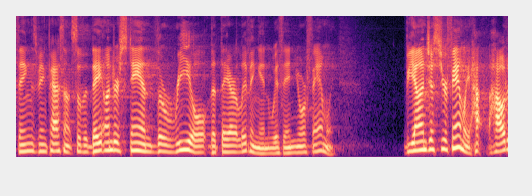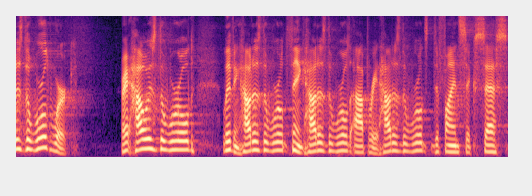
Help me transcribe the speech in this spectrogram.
things being passed on so that they understand the real that they are living in within your family. beyond just your family. How, how does the world work? Right? How is the world living? How does the world think? How does the world operate? How does the world define success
